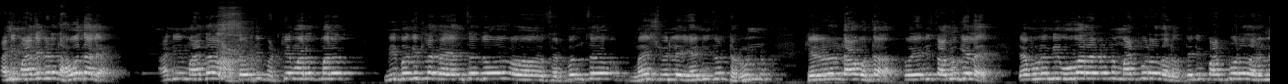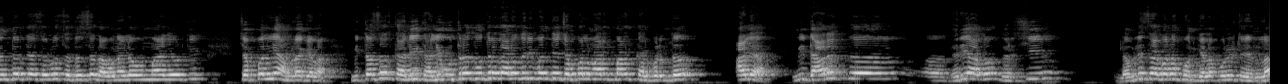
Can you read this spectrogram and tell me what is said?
आणि माझ्याकडे धावत आल्या. आणि माझ्या हातावरती फटके मारत मारत मी बघितलं का यांचा जो सरपंच महेश विर्ले यांनी जो ठरवून केलेला डाव होता तो यांनी चालू केला आहे त्यामुळे मी उभा राहिलो ना माठमोरा झालो त्यांनी पाठमोरा झाल्यानंतर त्या सर्व सदस्य धावून आल्या माझ्यावरती चप्पलने हमला केला. मी तसंच खाली खाली उतरत उतरत आलो तरी पण ते चप्पल मारत मारत खालपर्यंत आल्या. मी डायरेक्ट घरी आलो. घरची डबले साहेबांना फोन केला पोलीस स्टेशनला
